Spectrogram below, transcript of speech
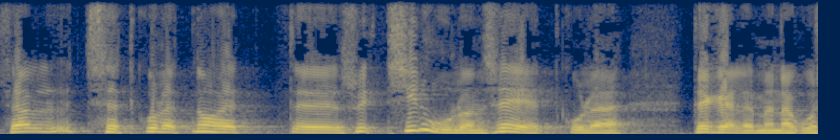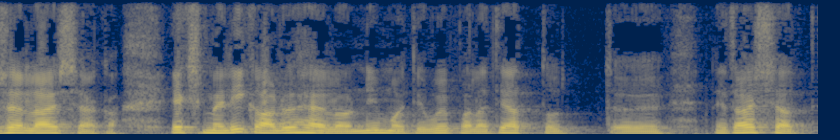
seal ütles, et kuule, et noh, et sinul on see, et kuule tegeleme nagu selle asjaga. eks meil igalühel on niimoodi võib-olla teatud need asjad,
